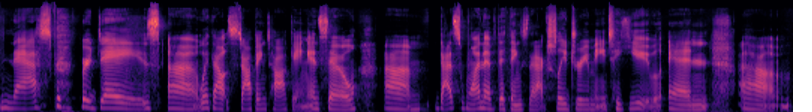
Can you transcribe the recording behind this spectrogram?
NASP for days uh, without stopping talking, and so um, that's one of the things that actually drew me to you, and um,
